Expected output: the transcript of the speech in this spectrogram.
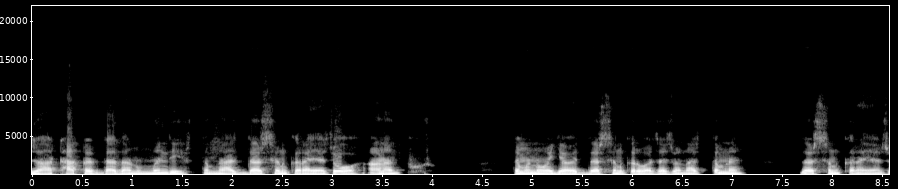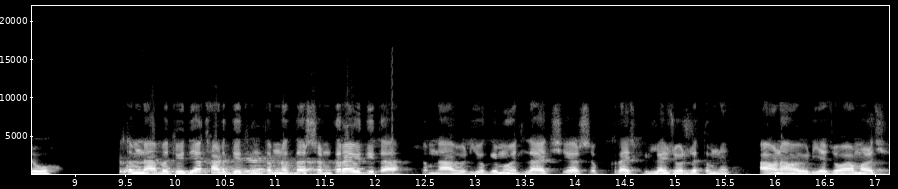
જો આ ઠાકર દાદાનું મંદિર તમને આજ દર્શન કરાયા જો આણંદપુર તમે ન ગયા હોય દર્શન કરવા જાજો ને આજ તમને દર્શન કરાયા જુઓ તમને આ બધું દેખાડી દીધું તમને દર્શન કરાવી દીધા. તમને આ વીડિયો ગમ્યો હોય લાઈક શેર સબસ્ક્રાઈબ કરી લેજો એટલે તમને આવનારા વીડિયો જોવા મળશે.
